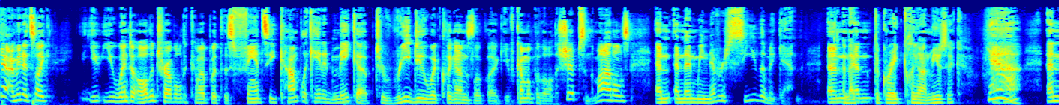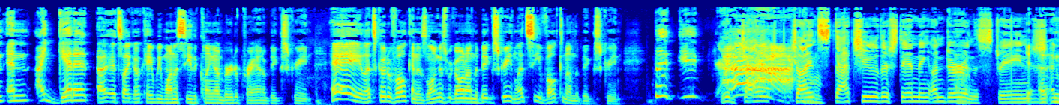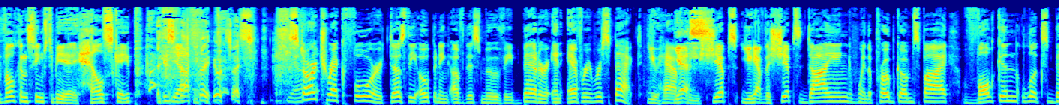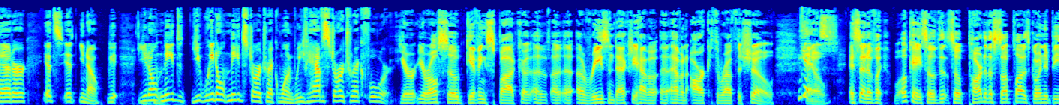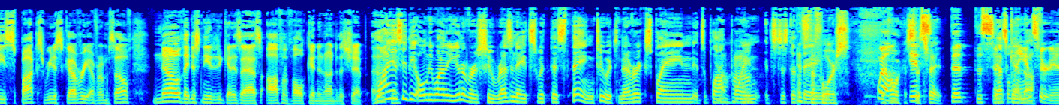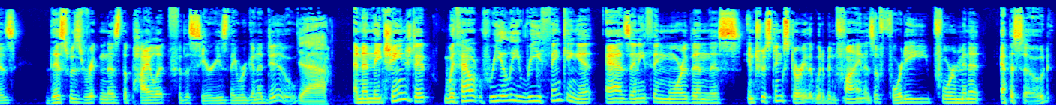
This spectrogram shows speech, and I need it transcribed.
Yeah, I mean, it's like you, you went to all the trouble to come up with this fancy, complicated makeup to redo what Klingons look like. You've come up with all the ships and the models, and, and then we never see them again. And, And, and, the great Klingon music. yeah, and and I get it. Uh, it's like okay, we want to see the Klingon bird of prey on a big screen. Hey, let's go to Vulcan. As long as we're going on the big screen, let's see Vulcan on the big screen. But it, The giant, ah! giant statue they're standing under, oh. and the strange. And, and Vulcan seems to be a hellscape. Exactly. Which I- Star Trek 4 does the opening of this movie better in every respect. You have Yes. the ships, you have the ships dying when the probe comes by. Vulcan looks better. It's it, you know, you, you don't need to, you, we don't need Star Trek 1. We have Star Trek 4. you're you're also giving Spock a, a, a, a reason to actually have a have an arc throughout the show. You know, Yes. Instead of like, well, okay, so th- so part of the subplot is going to be Spock's rediscovery of himself. No, they just needed to get his ass off of Vulcan and onto the ship. Why is he the only one in the universe who resonates with this thing too? It's never explained. It's a plot mm-hmm. point. It's just a It's thing. the Force. Well, Force, it's right. the the simple Gandalf. answer is this was written as the pilot for the series they were going to do. Yeah. And then they changed it without really rethinking it as anything more than this interesting story that would have been fine as a 44 minute episode.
